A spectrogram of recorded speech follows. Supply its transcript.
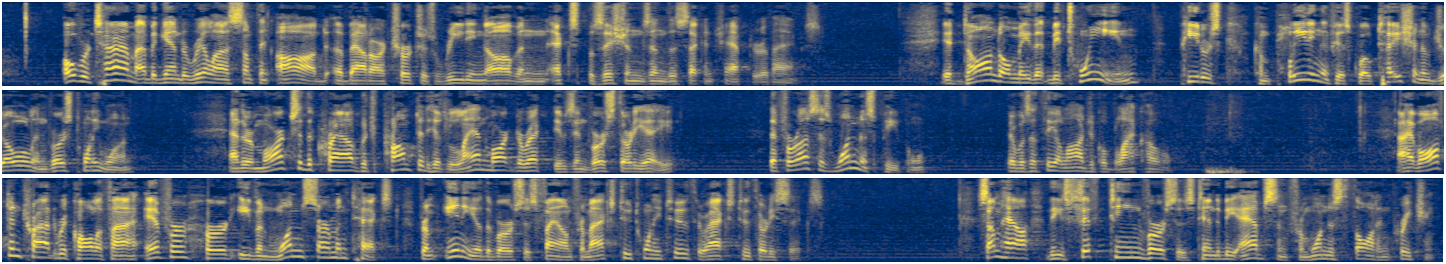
over time I began to realize something odd about our church's reading of and expositions in the second chapter of Acts. It dawned on me that between Peter's completing of his quotation of Joel in verse 21 and the remarks of the crowd which prompted his landmark directives in verse 38, that for us as oneness people, there was a theological black hole. I have often tried to recall if I ever heard even one sermon text from any of the verses found from Acts 2.22 through Acts 2.36. Somehow, these 15 verses tend to be absent from oneness thought and preaching.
